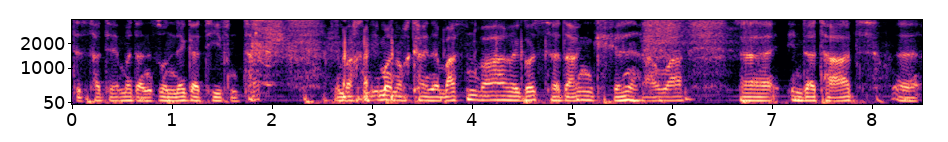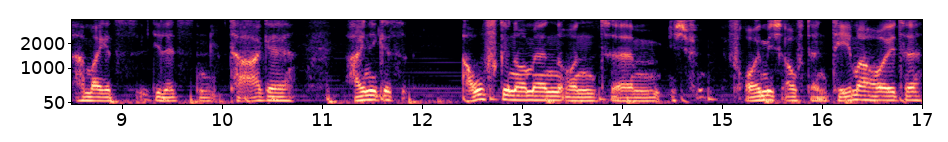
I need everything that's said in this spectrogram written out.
das hat ja immer dann so einen negativen Touch. Wir machen immer noch keine Massenware, Gott sei Dank. Aber äh, in der Tat äh, haben wir jetzt die letzten Tage einiges aufgenommen und ähm, ich freue mich auf dein Thema heute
